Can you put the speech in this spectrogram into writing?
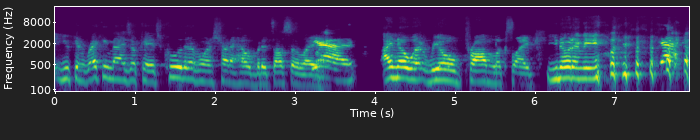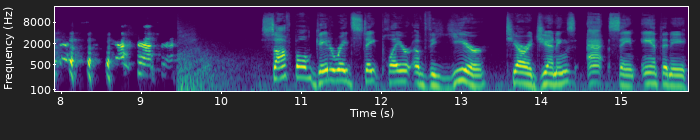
you can recognize okay it's cool that everyone's trying to help but it's also like yeah. i know what real prom looks like you know what i mean Yeah. Softball Gatorade State Player of the Year, Tiare Jennings at St. Anthony.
